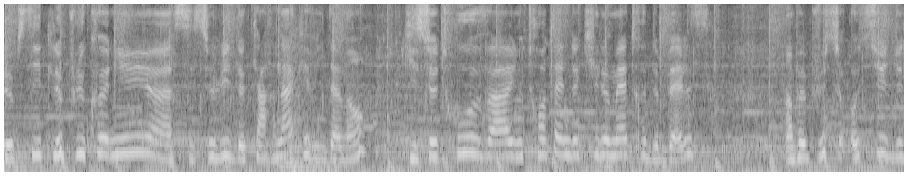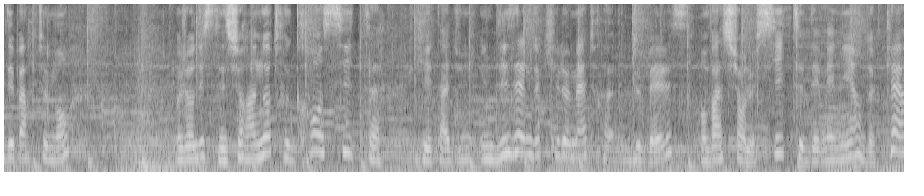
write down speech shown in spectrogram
Le site le plus connu, euh, c'est celui de Carnac, évidemment, qui se trouve à une trentaine de kilomètres de Bels, un peu plus au sud du département. Aujourd'hui, c'est sur un autre grand site qui est à une dizaine de kilomètres de Bels. On va sur le site des menhirs de Ker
